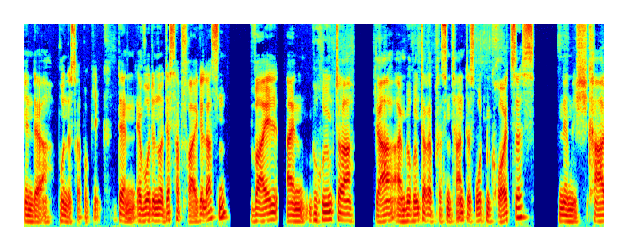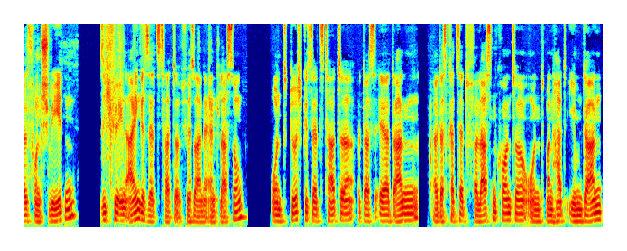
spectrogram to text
in der Bundesrepublik. Denn er wurde nur deshalb freigelassen, weil ein berühmter, ja, ein berühmter Repräsentant des Roten Kreuzes, nämlich Karl von Schweden, sich für ihn eingesetzt hatte für seine Entlassung und durchgesetzt hatte, dass er dann äh, das KZ verlassen konnte und man hat ihm dann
